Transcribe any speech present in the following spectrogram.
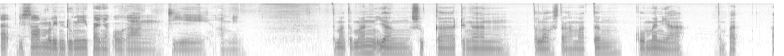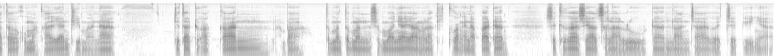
kayak bisa melindungi banyak orang. Cie, amin. Teman-teman yang suka dengan telur setengah mateng, komen ya tempat atau rumah kalian di mana. Kita doakan apa teman-teman semuanya yang lagi kurang enak badan segera sehat selalu dan lancar rezekinya.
